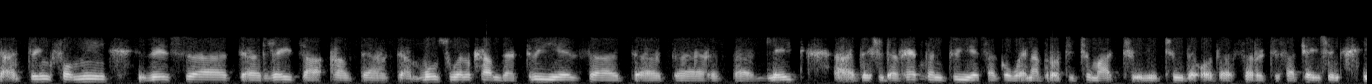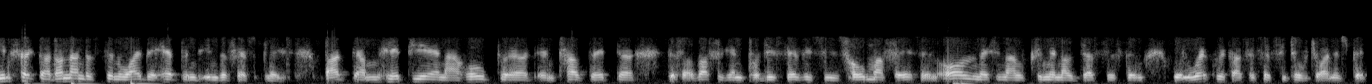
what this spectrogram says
I think for me, this uh, the rates are, are the, the, most welcome. The three years uh, the, the, late, uh, they should have happened three years ago when I brought it to my to to the other authorities' attention. In fact, I don't understand why they happened in the first place. But I'm happy, and I hope and trust that the South African Police Services, Home Affairs and all national criminal justice system will work with us as a city of Johannesburg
